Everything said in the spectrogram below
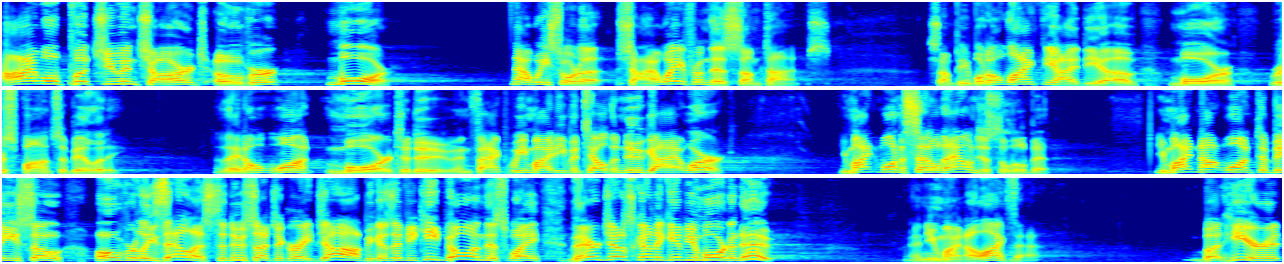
I will put you in charge over more. Now, we sort of shy away from this sometimes. Some people don't like the idea of more responsibility. They don't want more to do. In fact, we might even tell the new guy at work, you might want to settle down just a little bit. You might not want to be so overly zealous to do such a great job because if you keep going this way, they're just going to give you more to do. And you might not like that. But here it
